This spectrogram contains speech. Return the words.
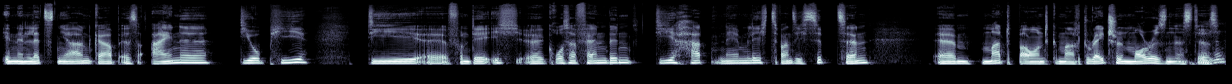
in den letzten Jahren gab es eine DOP, die, äh, von der ich äh, großer Fan bin, die hat nämlich 2017 ähm, Mudbound gemacht. Rachel Morrison ist es. Mhm.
